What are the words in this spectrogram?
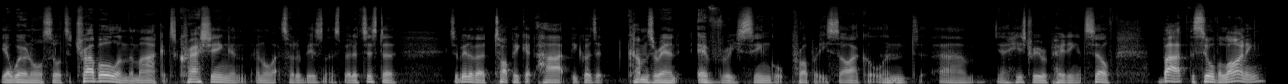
yeah, we're in all sorts of trouble and the market's crashing and, and all that sort of business. But it's just a it's a bit of a topic at heart because it comes around every single property cycle and um, you know, history repeating itself. But the silver lining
